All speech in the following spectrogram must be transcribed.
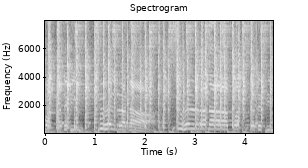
পদ্মা দেবী সুহেল রানা সুহেল রানা পদ্মা দেবী।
